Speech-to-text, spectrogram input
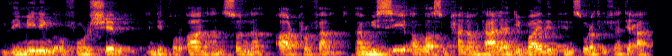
The meaning of worship in the Quran and Sunnah are profound. And we see Allah subhanahu wa ta'ala divided in Surah Al-Fatiha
